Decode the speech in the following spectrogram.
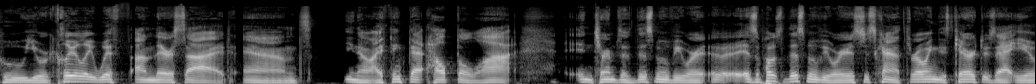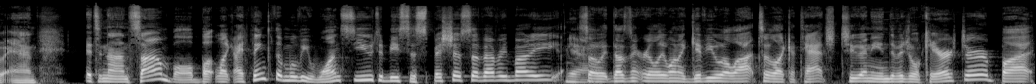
who you were clearly with on their side, and you know I think that helped a lot in terms of this movie, where uh, as opposed to this movie where it's just kind of throwing these characters at you and it's an ensemble, but like I think the movie wants you to be suspicious of everybody, Yeah. so it doesn't really want to give you a lot to like attach to any individual character, but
